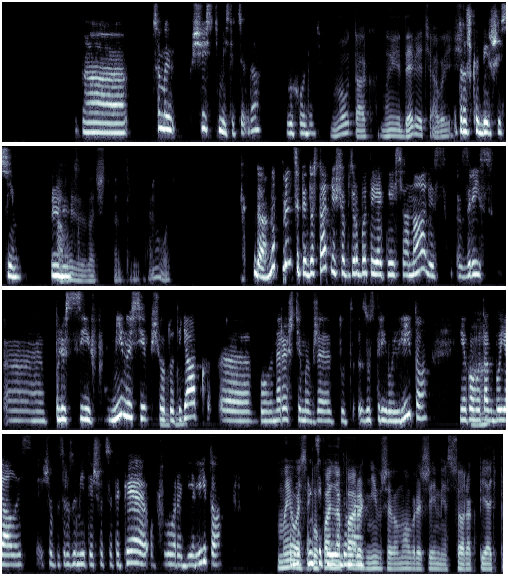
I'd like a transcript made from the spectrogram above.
Е, Це ми 6 місяців, да, виходить? ну так, ми 9, а ви 6. Трошки більше 7. А Угу. ми, значить, на 3. Ну, от. Да, ну, в принципі, достатньо, щоб зробити якийсь аналіз, зріз е, плюсів, мінусів, що тут як, е, бо нарешті ми вже тут зустріли літо, якого Ага. так боялись, щоб зрозуміти, що це таке у Флориді літо. Ми Тому, в ось принципі, буквально пару днів живемо в режимі 45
